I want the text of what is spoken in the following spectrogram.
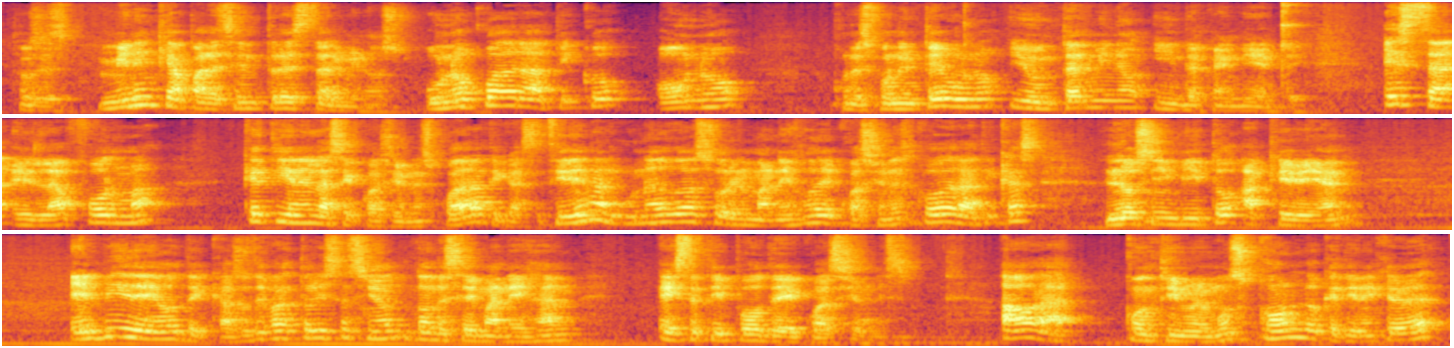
Entonces, miren que aparecen tres términos, uno cuadrático, uno con exponente 1 y un término independiente. Esta es la forma que tienen las ecuaciones cuadráticas. Si tienen alguna duda sobre el manejo de ecuaciones cuadráticas, los invito a que vean el video de casos de factorización donde se manejan este tipo de ecuaciones. Ahora, continuemos con lo que tiene que ver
